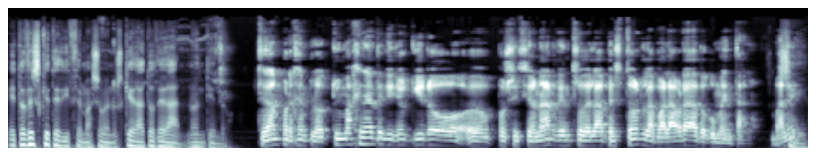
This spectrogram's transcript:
Entonces, ¿qué te dicen más o menos? ¿Qué dato te dan? No entiendo. Te dan, por ejemplo, tú imagínate que yo quiero eh, posicionar dentro del App Store la palabra documental, ¿vale? Sí.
